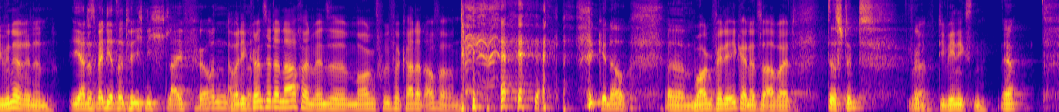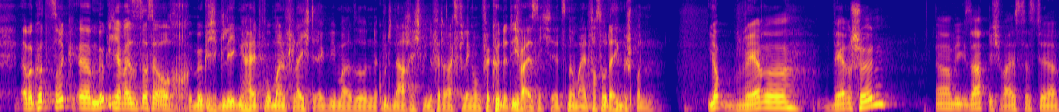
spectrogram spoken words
Gewinnerinnen. Ja, das werden die jetzt natürlich nicht live hören. Aber die können es ja danach hören, wenn sie morgen früh verkadert aufwachen. genau. Ähm, morgen fährt ja eh keiner zur Arbeit. das stimmt. Oder die wenigsten. Ja. Aber kurz zurück, äh, möglicherweise ist das ja auch eine mögliche Gelegenheit, wo man vielleicht irgendwie mal so eine gute Nachricht wie eine Vertragsverlängerung verkündet. Ich weiß nicht, jetzt nur mal einfach so dahingesponnen. Ja, wäre, wäre schön. Ja, wie gesagt, ich weiß, dass der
